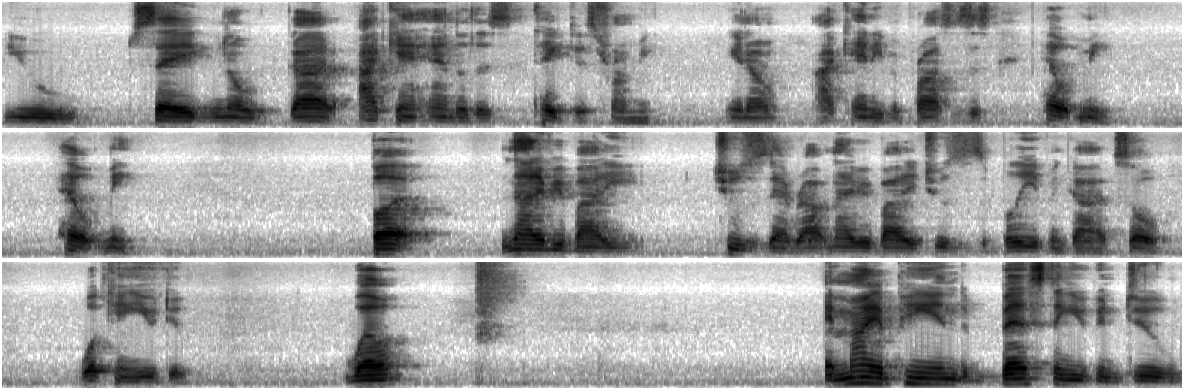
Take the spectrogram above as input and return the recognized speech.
You say, you know, God, I can't handle this. Take this from me. You know, I can't even process this. Help me. Help me. But not everybody chooses that route. Not everybody chooses to believe in God. So, what can you do? Well, in my opinion, the best thing you can do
